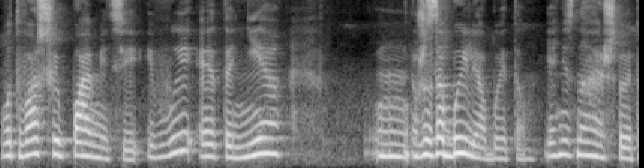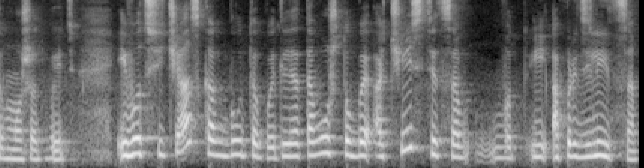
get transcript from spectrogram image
вот в вашей памяти, и вы это не уже забыли об этом. Я не знаю, что это может быть. И вот сейчас как будто бы для того, чтобы очиститься вот, и определиться,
